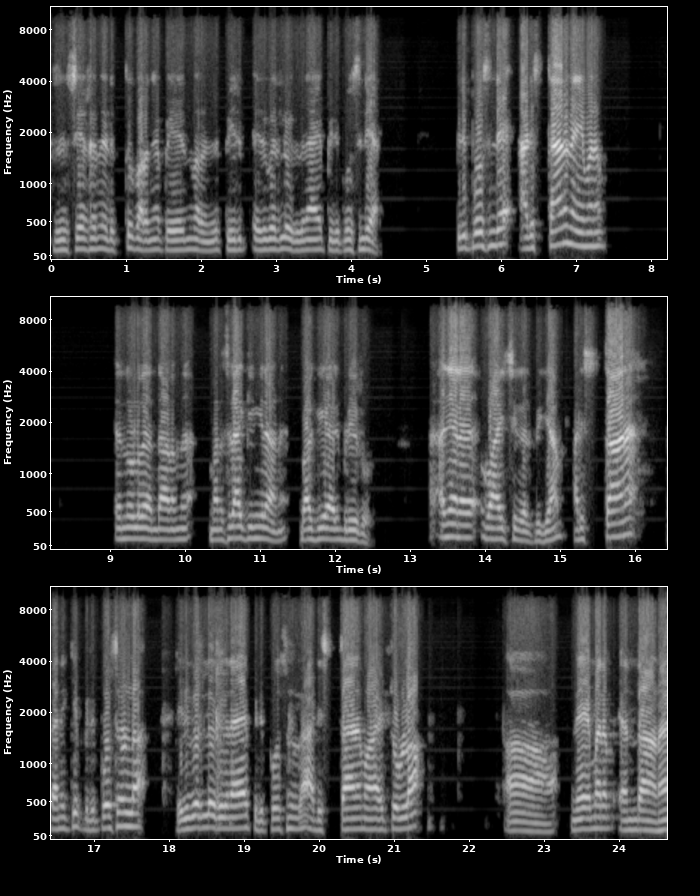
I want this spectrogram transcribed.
ക്രിസ്ത്യേഷൻ എടുത്തു പറഞ്ഞ പേരെന്ന് പറയുന്നത് പിരി എഴുപതിൽ ഒരുവനായ പിലിപ്പോസിന്റെയാണ് പിലിപ്പോസിന്റെ അടിസ്ഥാന നിയമനം എന്നുള്ളത് എന്താണെന്ന് മനസ്സിലാക്കിയെങ്കിലാണ് ബാക്കി കാര്യം പിടിയിട്ടുള്ളൂ അത് ഞാൻ വായിച്ച് കേൾപ്പിക്കാം. അടിസ്ഥാന തനിക്ക് പിരിപ്പോസിനുള്ള ഇരുവരിൽ ഒരുവനായ പിരിപ്പോസിനുള്ള അടിസ്ഥാനമായിട്ടുള്ള നിയമനം എന്താണ്?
